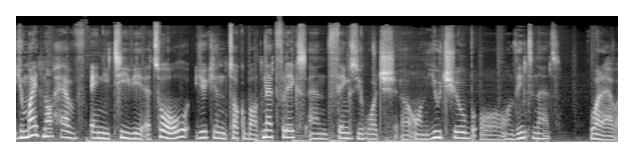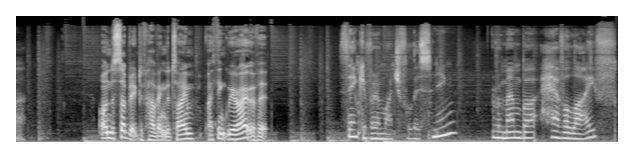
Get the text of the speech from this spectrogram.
you might not have any TV at all. You can talk about Netflix and things you watch uh, on YouTube or on the internet, whatever. On the subject of having the time, I think we're out of it. Thank you very much for listening. Remember, have a life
